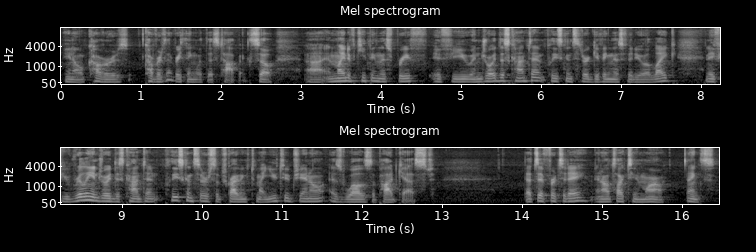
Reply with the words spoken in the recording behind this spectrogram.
you know covers covers everything with this topic. So uh, in light of keeping this brief, if you enjoyed this content, please consider giving this video a like. And if you really enjoyed this content, please consider subscribing to my YouTube channel as well as the podcast. That's it for today, and I'll talk to you tomorrow. Thanks.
